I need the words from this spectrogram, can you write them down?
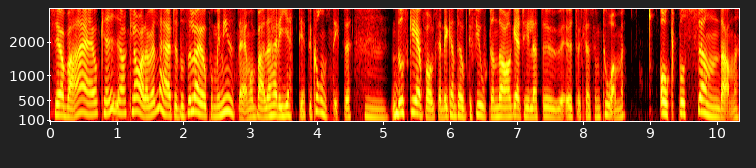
Så jag bara, nej okej jag klarar väl det här typ. Och så la jag upp på min Instagram och bara det här är jätte, jättekonstigt. Då skrev folk att det kan ta upp till 14 dagar till att du utvecklar symptom. Och på söndagen,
